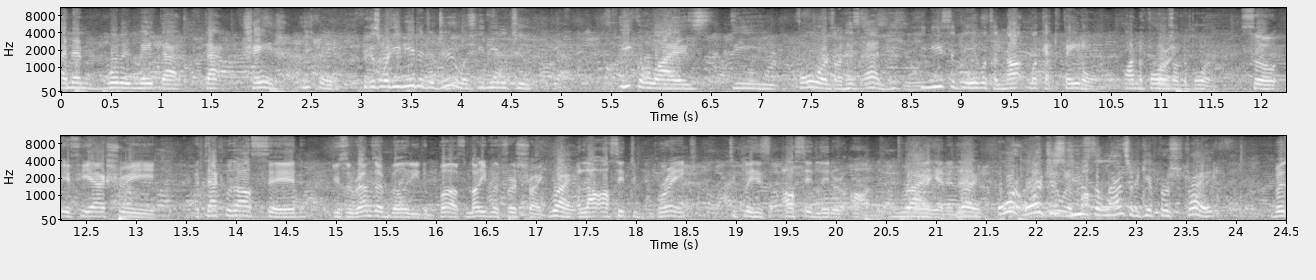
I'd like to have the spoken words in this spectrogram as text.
and then would have made that that change equal. Because what he needed to do was he needed to equalize the forwards on his end. He, he needs to be able to not look at fatal on the forwards on the board. So if he actually attacked with Al Cid, use the Ram's ability to buff, not even first strike, Right. allow Al Cid to break to play his Al Cid later on. Right, He had it there. right. Or or just use the. Lancer to get first strike. But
